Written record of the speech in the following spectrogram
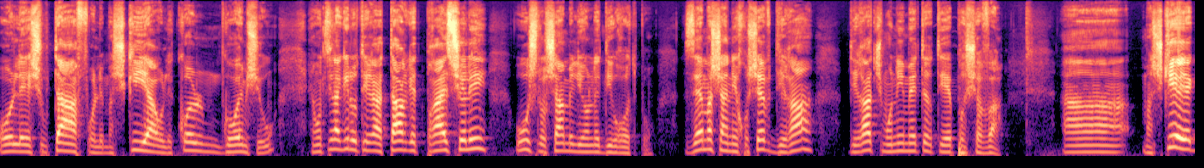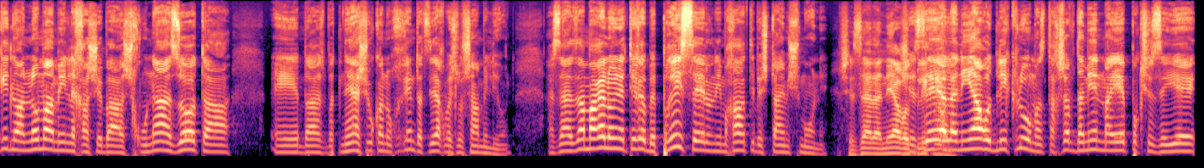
או לשותף, או למשקיע, או לכל גורם שהוא, הם רוצים להגיד לו, תראה, ה target price שלי הוא שלושה מיליון לדירות פה. זה מה שאני חושב, דירה, דירת 80 מטר תהיה פה שווה. המשקיע יגיד לו, אני לא מאמין לך שבשכונה הזאת, בתנאי השוק הנוכחים תצליח בשלושה מיליון. אז זה מראה לו, הנה, תראה, בפריסל אני מכרתי ב-2.8. שזה על הנייר עוד בלי כלום. שזה על הנייר עוד בלי כלום, אז אתה עכשיו דמיין מה יהיה פה כשזה יהיה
